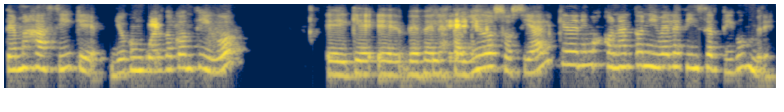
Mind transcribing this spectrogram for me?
temas así que yo concuerdo contigo, eh, que eh, desde el estallido social que venimos con altos niveles de incertidumbre.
